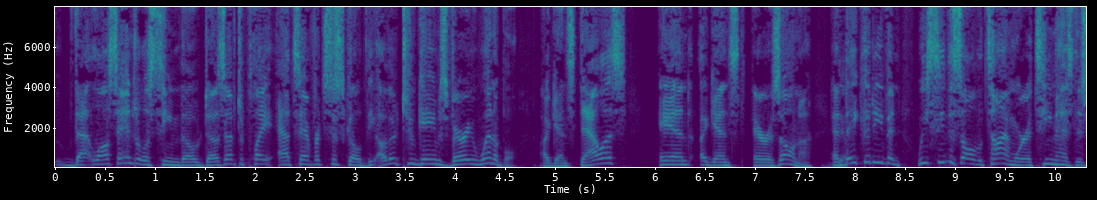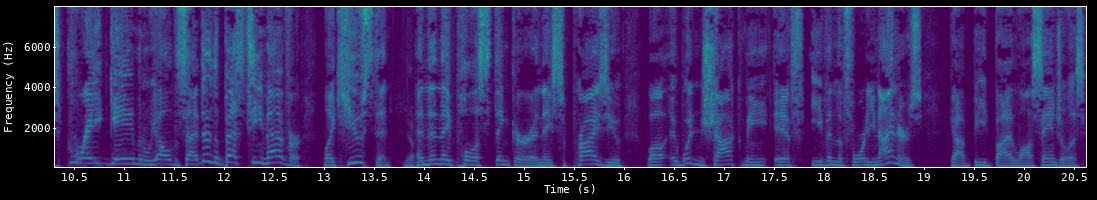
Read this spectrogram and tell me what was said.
that Los Angeles team, though, does have to play at San Francisco. The other two games very winnable against Dallas and against Arizona. And yep. they could even, we see this all the time where a team has this great game and we all decide they're the best team ever, like Houston. Yep. And then they pull a stinker and they surprise you. Well, it wouldn't shock me if even the 49ers got beat by Los Angeles.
